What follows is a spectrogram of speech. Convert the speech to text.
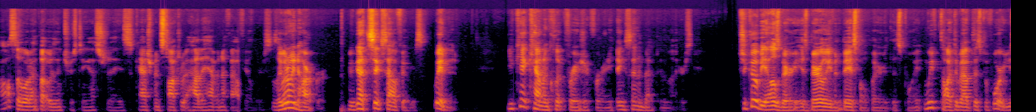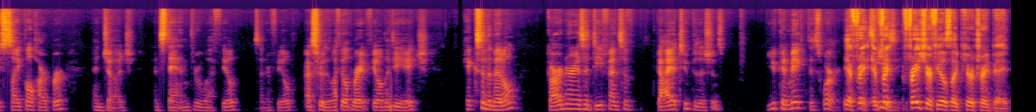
also what I thought was interesting yesterday is Cashman's talked about how they have enough outfielders. It's like we don't need Harper. We've got six outfielders. Wait a minute. You can't count on Clint Frazier for anything. Send him back to the minors. Jacoby Ellsbury is barely even a baseball player at this point. We've talked about this before. You cycle Harper and Judge and Stanton through left field, center field, uh, through the left field, right field, and DH. Hicks in the middle. Gardner is a defensive guy at two positions. You can make this work. yeah, Fra- Fra- Frazier feels like pure trade bait.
